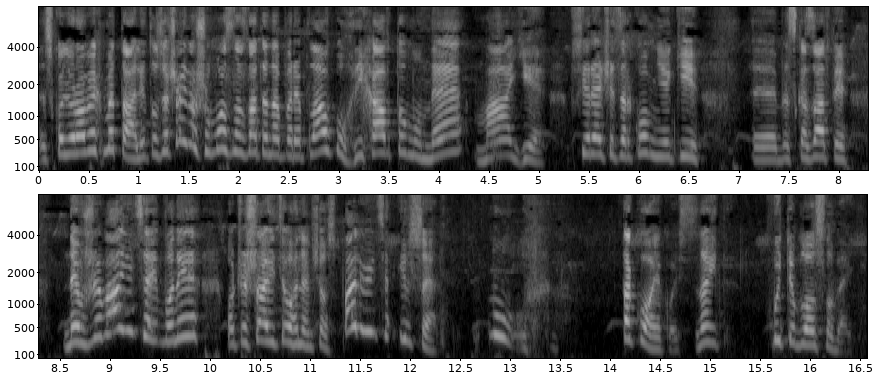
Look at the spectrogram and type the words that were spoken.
з кольорових металів, то звичайно, що можна здати на переплавку, гріха в тому немає. Всі речі церковні, які, е, би сказати, не вживаються, вони очищаються вогнем, все, спалюються і все. Ну, тако якось, знаєте, будьте благословені.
